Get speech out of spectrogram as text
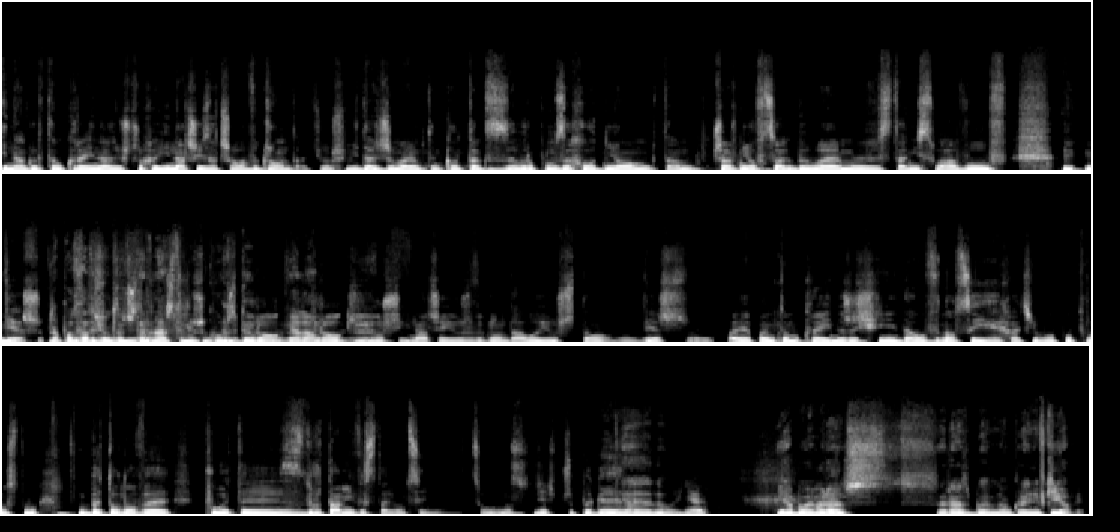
I nagle ta Ukraina już trochę inaczej zaczęła wyglądać. Już widać, że mają ten kontakt z Europą Zachodnią. Tam w Czarniowcach byłem, Stanisławów. Wiesz. No po 2014 już kurs był, drogi, wiadomo. drogi już inaczej już wyglądały. Już to, wiesz, a ja pamiętam Ukrainę, że się nie dało w nocy jechać, bo po prostu betonowe płyty z drutami wystającymi, co u nas gdzieś przy PGR-ach no. były, nie? Ja byłem Ale- raz, raz byłem na Ukrainie, w Kijowie.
